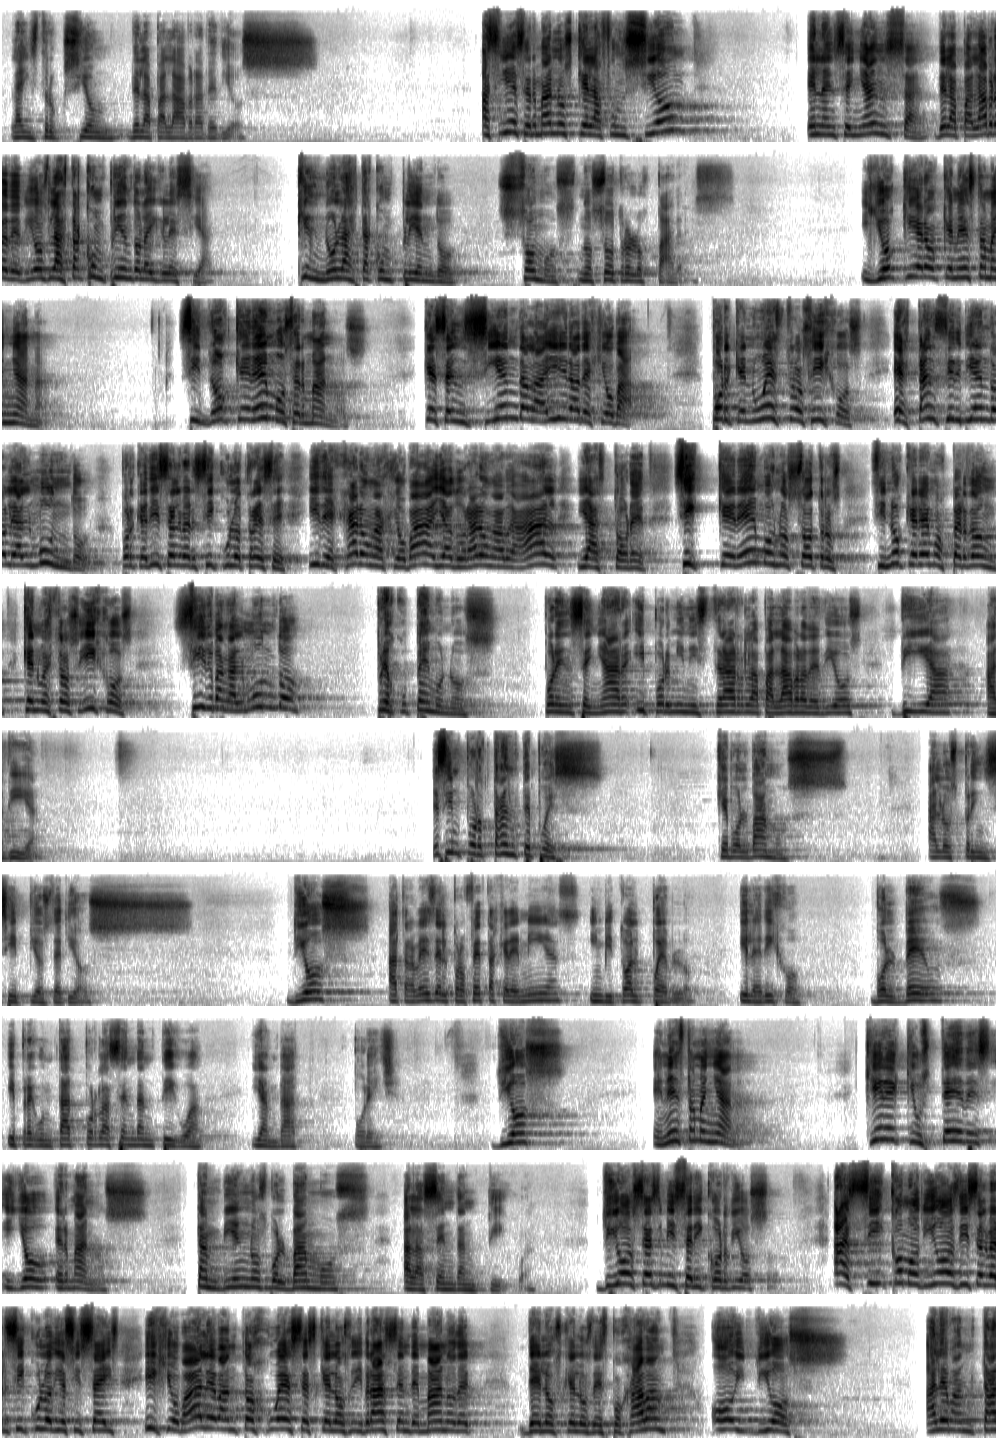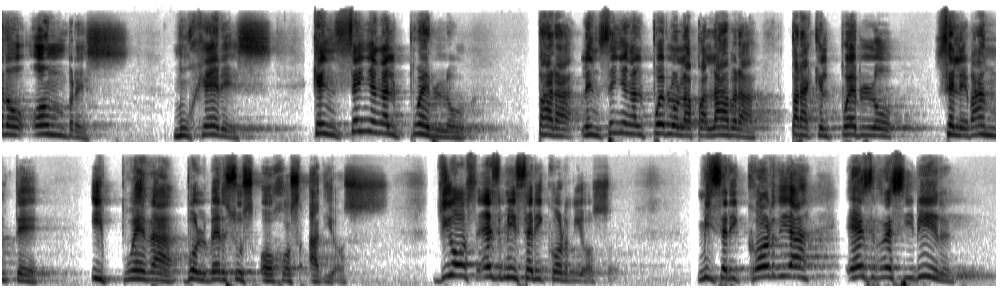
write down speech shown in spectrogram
la instrucción de la palabra de Dios. Así es, hermanos, que la función en la enseñanza de la palabra de Dios la está cumpliendo la iglesia. Quien no la está cumpliendo somos nosotros los padres. Y yo quiero que en esta mañana si no queremos, hermanos, que se encienda la ira de Jehová, porque nuestros hijos están sirviéndole al mundo, porque dice el versículo 13, y dejaron a Jehová y adoraron a Baal y a Astoret. Si queremos nosotros, si no queremos, perdón, que nuestros hijos sirvan al mundo, preocupémonos por enseñar y por ministrar la palabra de Dios día a día. Es importante pues que volvamos a los principios de Dios. Dios a través del profeta Jeremías invitó al pueblo y le dijo, volveos y preguntad por la senda antigua y andad por ella. Dios en esta mañana quiere que ustedes y yo, hermanos, también nos volvamos a la senda antigua. Dios es misericordioso. Así como Dios, dice el versículo 16, y Jehová levantó jueces que los librasen de mano de, de los que los despojaban, hoy Dios ha levantado hombres, mujeres, que enseñan al pueblo para, le enseñan al pueblo la palabra para que el pueblo se levante y pueda volver sus ojos a Dios. Dios es misericordioso. Misericordia es recibir,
